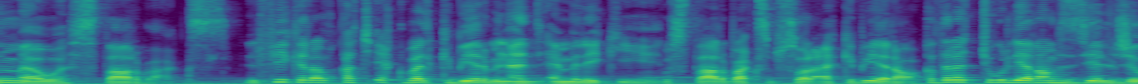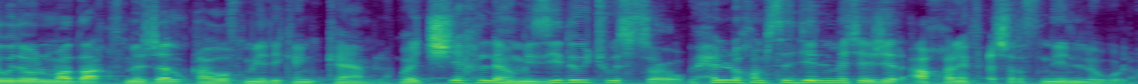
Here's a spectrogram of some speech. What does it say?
وسماوه ستاربكس الفكرة لقات إقبال كبير من عند الأمريكيين. وستاربكس بسرعة كبيرة. قدرت تولي رمز ديال الجودة والمذاق في مجال القهوة في امريكان كاملة. وهذا الشيء خلاهم يزيدوا يتوسعوا وحلوا خمسة ديال المتاجر آخرين في 10 سنين الأولى.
